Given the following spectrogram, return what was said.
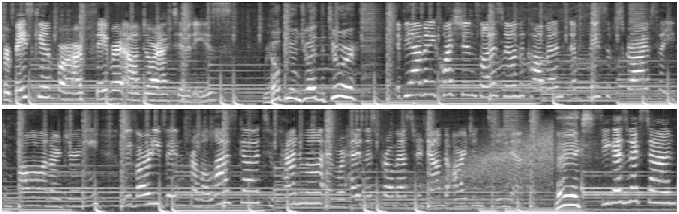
for base camp for our favorite outdoor activities. We hope you enjoyed the tour. If you have any questions, let us know in the comments and please subscribe so that you can follow on our journey. We've already been from Alaska to Panama and we're heading this ProMaster down to Argentina. Thanks. See you guys next time.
